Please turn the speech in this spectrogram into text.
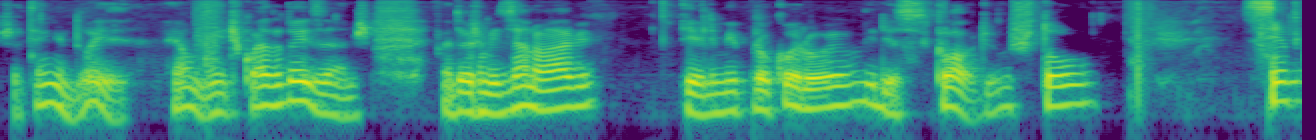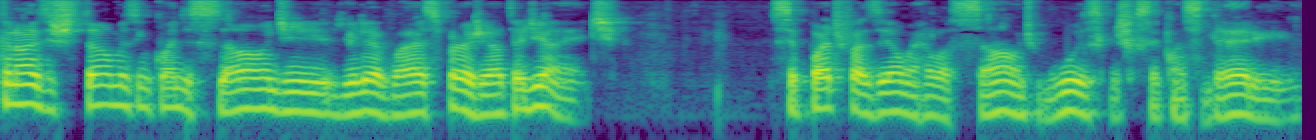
já tem dois, realmente, quase dois anos. Foi em 2019, ele me procurou e disse: Cláudio, estou. Sinto que nós estamos em condição de, de levar esse projeto adiante. Você pode fazer uma relação de músicas que você considere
